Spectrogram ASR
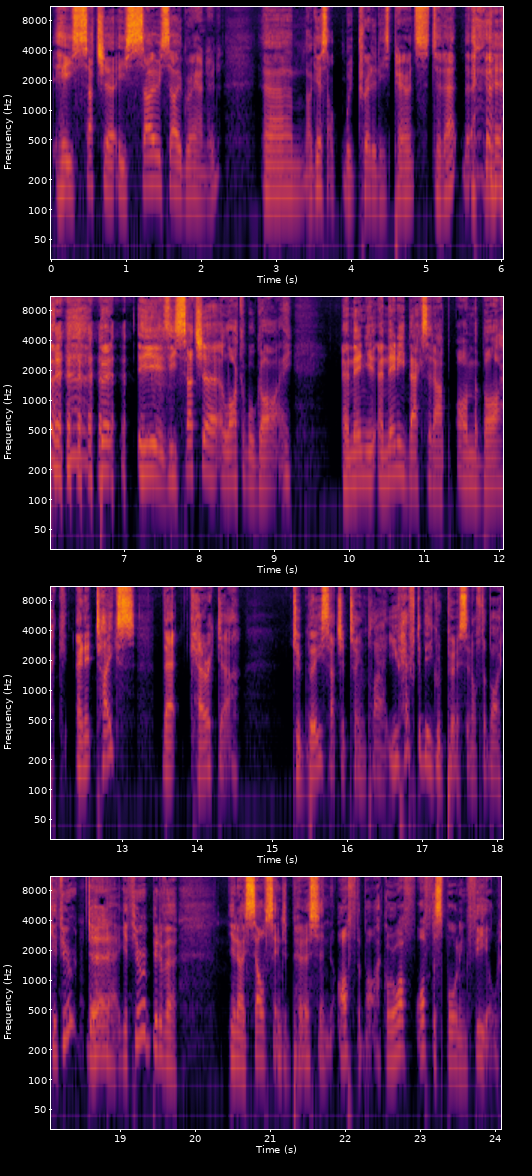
He's such a he's so so grounded. Um, I guess I'll, we credit his parents to that, but he is. He's such a, a likable guy, and then you and then he backs it up on the bike, and it takes that character to be such a team player. You have to be a good person off the bike. If you're a Yeah. dirtbag, if you're a bit of a you know self-centered person off the bike or off off the sporting field,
